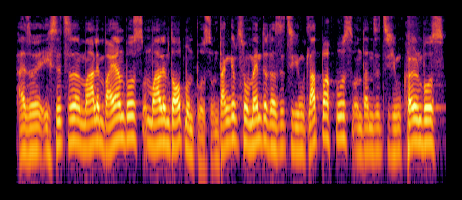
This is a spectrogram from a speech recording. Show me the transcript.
Also ich sitze mal im Bayern-Bus und mal im Dortmund-Bus. Und dann gibt's Momente, da sitze ich im Gladbach-Bus und dann sitze ich im Köln-Bus.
